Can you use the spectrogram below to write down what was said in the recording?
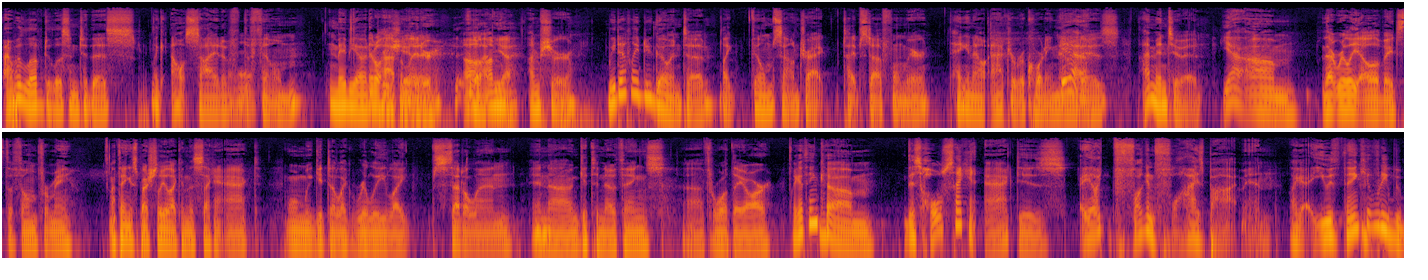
I would love to listen to this like outside of the film. Maybe I would. It'll happen appreciate later. It. It'll Oh, I'm, yeah. I'm sure. We definitely do go into like film soundtrack type stuff when we're hanging out after recording Yeah. nowadays. I'm into it. Yeah, um that really elevates the film for me. I think especially like in the second act when we get to like really like settle in and uh, get to know things uh, for what they are. Like I think um this whole second act is it like fucking flies by, man. Like you would think it would be,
